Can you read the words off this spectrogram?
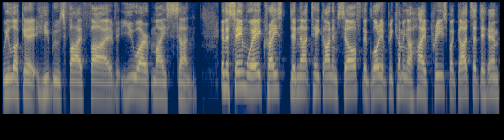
We look at Hebrews 5 5. You are my son. In the same way, Christ did not take on himself the glory of becoming a high priest, but God said to him,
